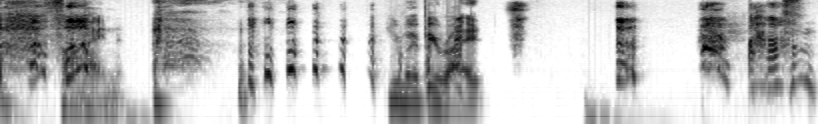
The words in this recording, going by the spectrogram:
Fine. you might be right. um,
